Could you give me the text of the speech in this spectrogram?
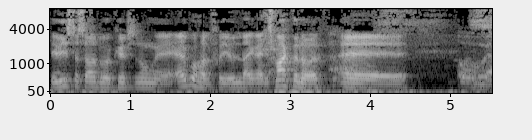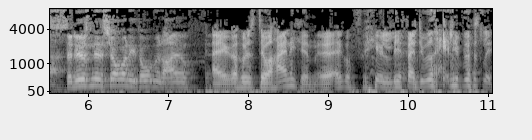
Det viste sig så, at du har købt sådan nogle øh, alkoholfri øl, der ikke rigtig smagte noget. Øh, Oh, ja. så det er jo sådan en sjov anekdote med dig jo. Ja, jeg kan godt huske, det var Heineken, øh, alkoholfri øl, lige fandt ud af lige pludselig.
